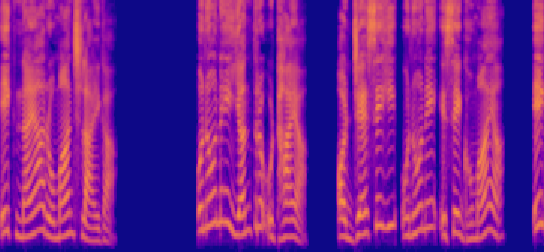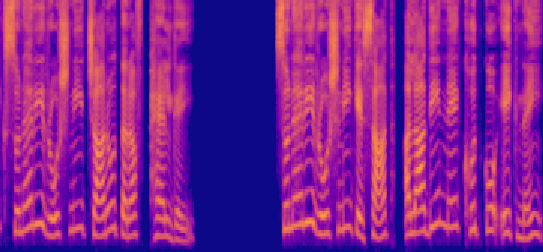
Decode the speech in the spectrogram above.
एक नया रोमांच लाएगा। उन्होंने यंत्र उठाया और जैसे ही उन्होंने इसे घुमाया, एक सुनहरी रोशनी चारों तरफ़ फैल गई। सुनहरी रोशनी के साथ अलादीन ने खुद को एक नई,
